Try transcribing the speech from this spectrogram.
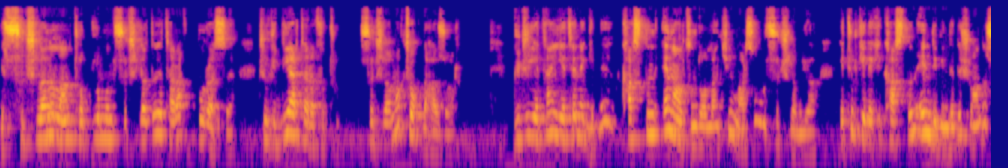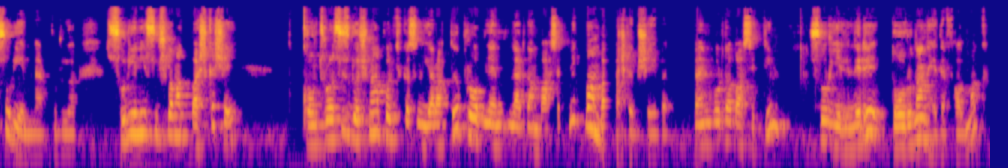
E, suçlanılan, toplumun suçladığı taraf burası. Çünkü diğer tarafı suçlamak çok daha zor. Gücü yeten yetene gibi kastın en altında olan kim varsa o suçlanıyor. E, Türkiye'deki kastın en dibinde de şu anda Suriyeliler duruyor. Suriyeliyi suçlamak başka şey. Kontrolsüz göçmen politikasının yarattığı problemlerden bahsetmek bambaşka bir şey. Ben burada bahsettiğim Suriyelileri doğrudan hedef almak.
